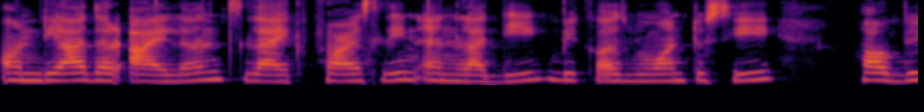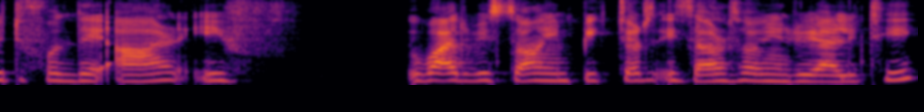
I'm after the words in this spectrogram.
on the other islands like Praslin and La Digue because we want to see how beautiful they are if what we saw in pictures is also in reality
